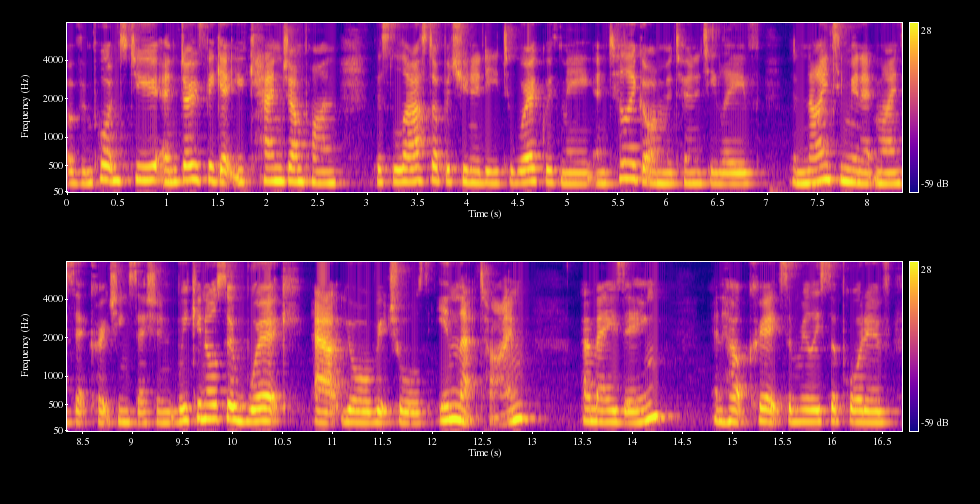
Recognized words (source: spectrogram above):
of importance to you. And don't forget, you can jump on this last opportunity to work with me until I go on maternity leave, the 90 minute mindset coaching session. We can also work out your rituals in that time. Amazing and help create some really supportive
